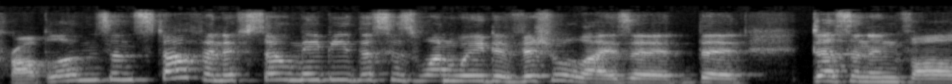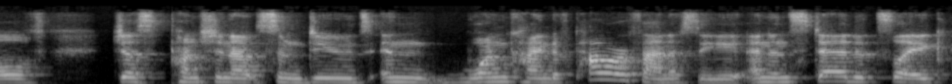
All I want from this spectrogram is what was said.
problems and stuff? And if so, maybe this is one way to visualize it that doesn't involve just punching out some dudes in one kind of power fantasy. And instead, it's like,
